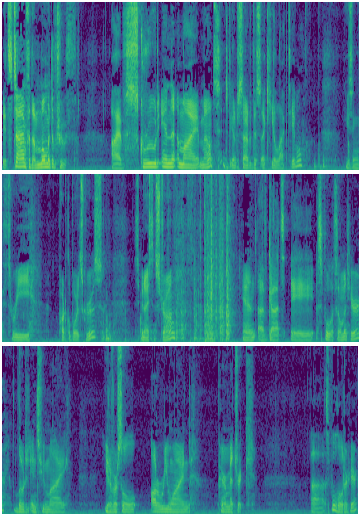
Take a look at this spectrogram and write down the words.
It's time for the moment of truth. I've screwed in my mount into the underside of this IKEA LACK table using three particle board screws. It's be nice and strong. And I've got a spool of filament here loaded into my universal auto rewind parametric uh, spool holder here.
